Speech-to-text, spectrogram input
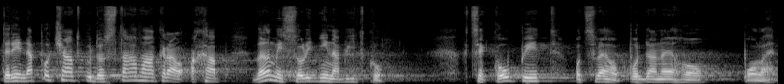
Tedy na počátku dostává král Achab velmi solidní nabídku – chce koupit od svého poddaného pole.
